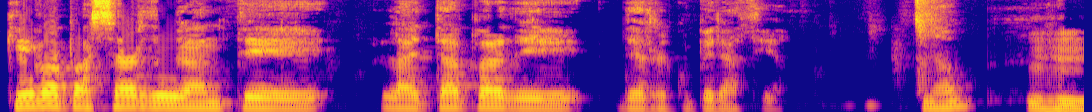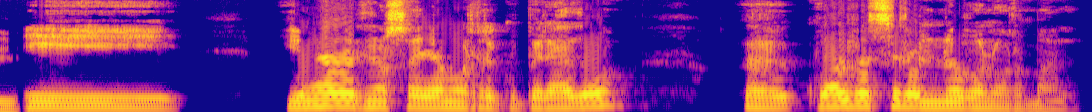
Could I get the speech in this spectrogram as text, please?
qué va a pasar durante la etapa de, de recuperación. ¿no? y, y, una vez nos hayamos recuperado, uh, ¿cuál va a ser el nuevo normal?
